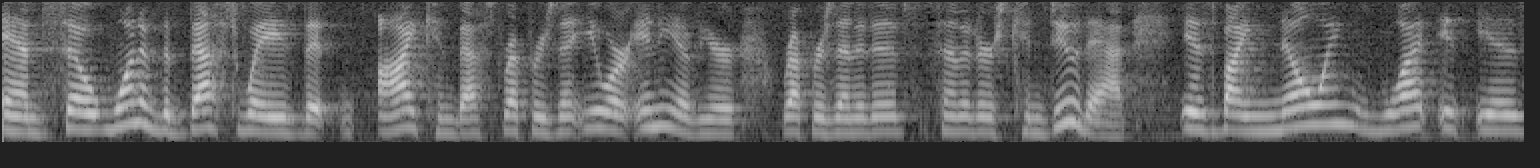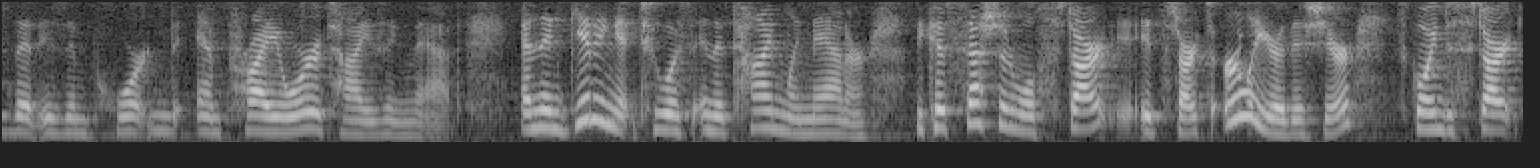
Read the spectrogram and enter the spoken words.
And so, one of the best ways that I can best represent you, or any of your representatives, senators, can do that, is by knowing what it is that is important and prioritizing that. And then getting it to us in a timely manner. Because session will start it starts earlier this year. It's going to start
